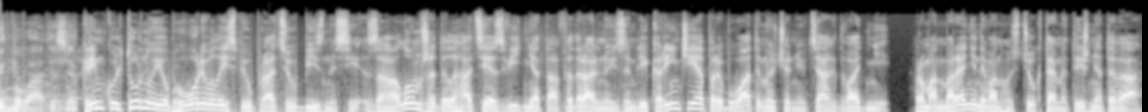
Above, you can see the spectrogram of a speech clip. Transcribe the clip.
відбуватися. Крім культурної, обговорювали й співпрацю у бізнесі. Загалом же делегація з Відня та федеральної землі Карінчія перебуватиме у Чернівцях два дні. Роман Маренін, Іван Гостюк, теми тижня ТВА.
